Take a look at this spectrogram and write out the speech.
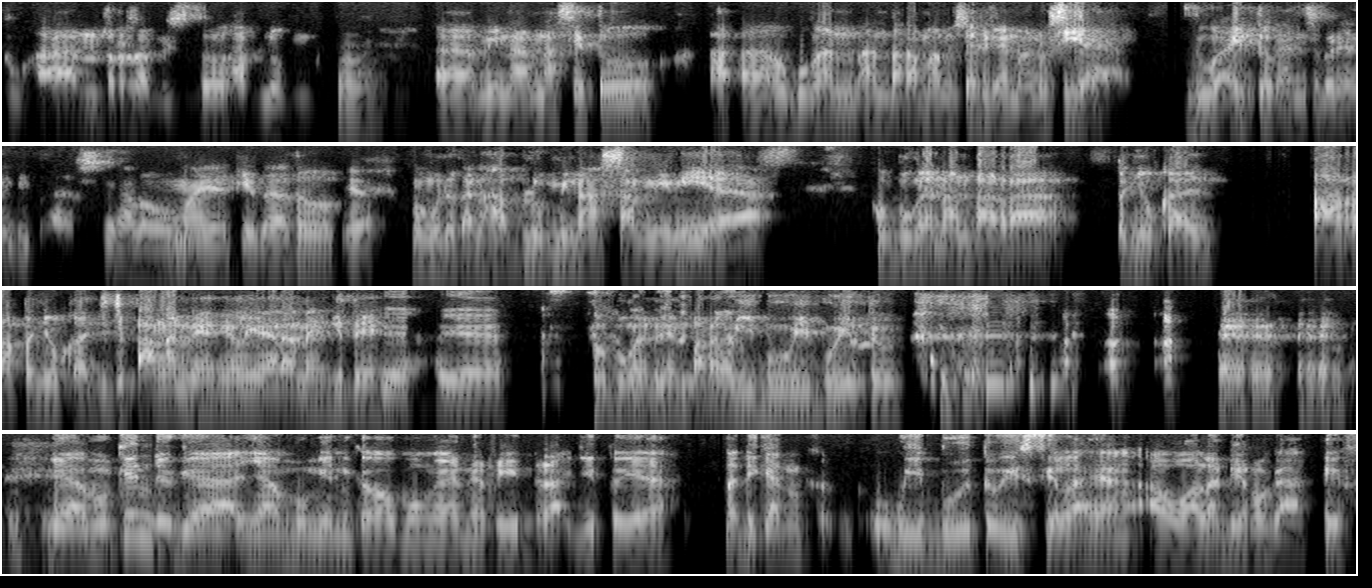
Tuhan terus habis itu hablum hmm. uh, minanas itu uh, hubungan antara manusia dengan manusia dua itu kan sebenarnya yang dibahas. Kalau hmm. Maya kita tuh yeah. menggunakan hablum minasan ini ya hubungan antara penyuka para penyuka Jepangan ya ngeliarannya gitu ya. Yeah, yeah. Hubungan dengan para wibu-wibu itu. ya mungkin juga nyambungin ke omongannya Rindra gitu ya. Tadi kan wibu tuh istilah yang awalnya derogatif.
